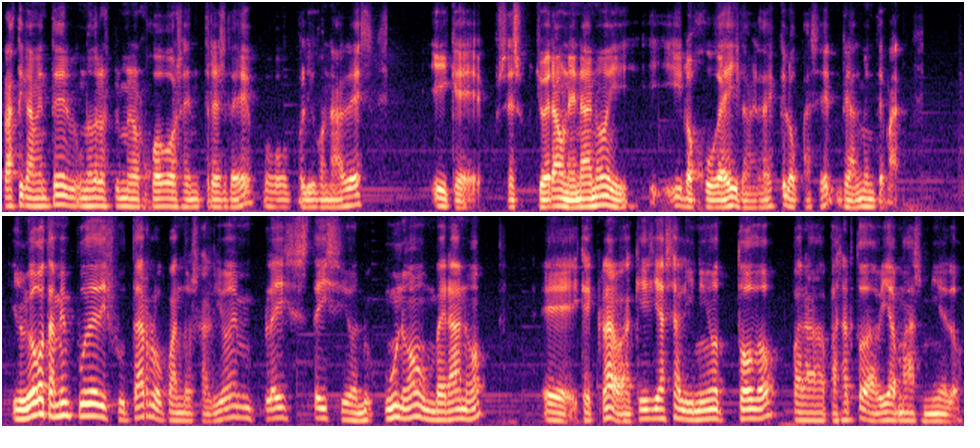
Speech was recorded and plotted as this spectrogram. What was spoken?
prácticamente uno de los primeros juegos en 3D o poligonales y que, pues eso, yo era un enano y, y- y lo jugué y la verdad es que lo pasé realmente mal. Y luego también pude disfrutarlo cuando salió en PlayStation 1, un verano, eh, que claro, aquí ya se alineó todo para pasar todavía más miedo.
